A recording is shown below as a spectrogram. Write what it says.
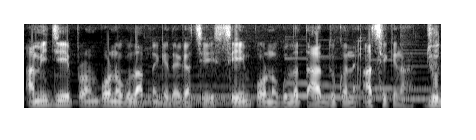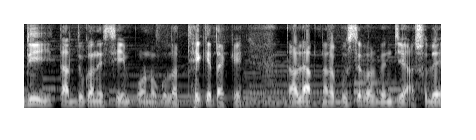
আমি যে পণ্য- পণ্যগুলো আপনাকে দেখাচ্ছি সেম পণ্যগুলো তার দোকানে আছে কিনা। যদি তার দোকানে সেম পণ্যগুলো থেকে থাকে, তাহলে আপনারা বুঝতে পারবেন যে আসলে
